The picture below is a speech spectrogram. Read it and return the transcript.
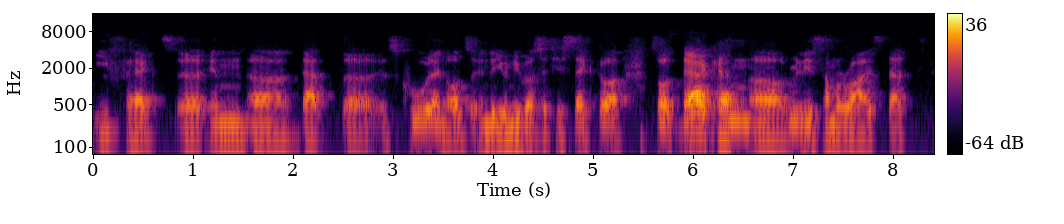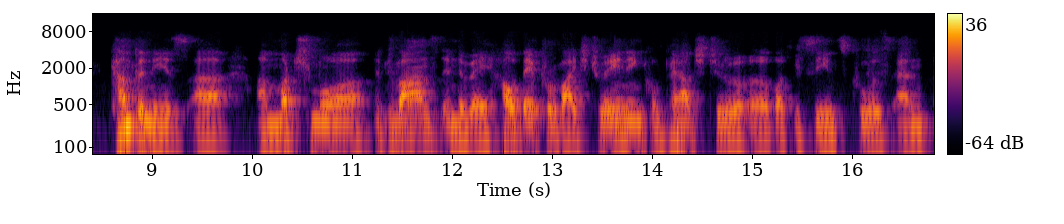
effects uh, in uh, that uh, school and also in the university sector. So there can really summarize that companies are much more advanced in the way how they provide training compared to what we see in schools and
